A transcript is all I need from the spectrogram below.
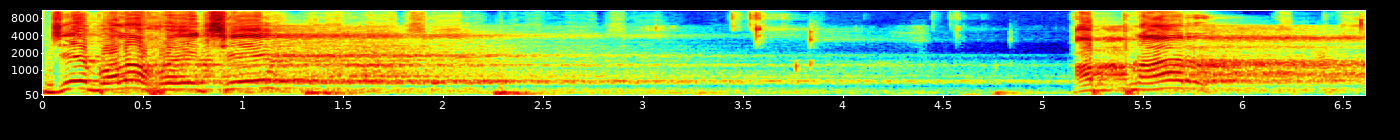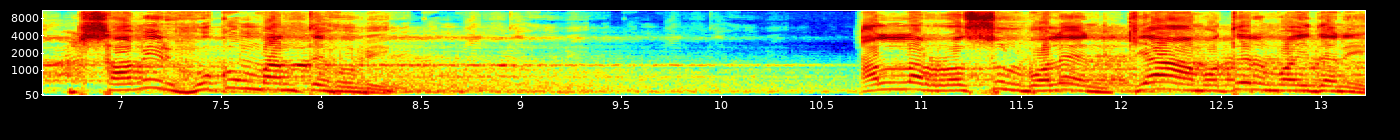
যে বলা হয়েছে আপনার স্বামীর হুকুম মানতে হবে। আল্লাহর রসুল বলেন, কিয়ামতের ময়দানে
